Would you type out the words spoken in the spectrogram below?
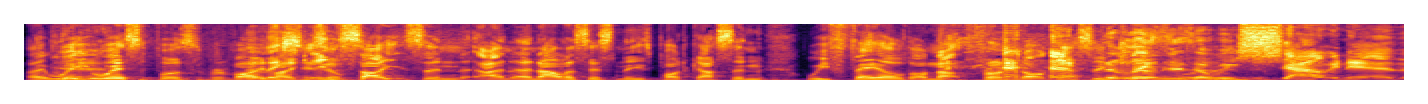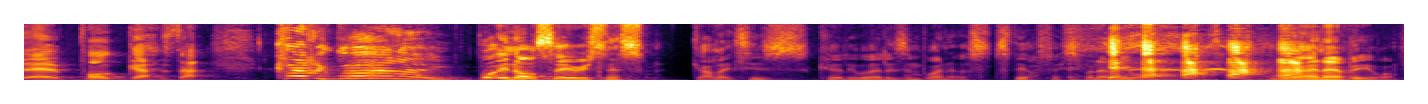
Like we, we're supposed to provide like listeners insights and, and analysis in these podcasts, and we failed on that front, not guessing the curly listeners will be shouting it at their podcast. Curly whirly. But in all seriousness, Galaxy's curly whirlies and Buenos to the office whenever you want. whenever you want.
